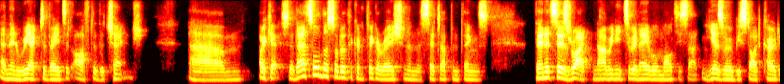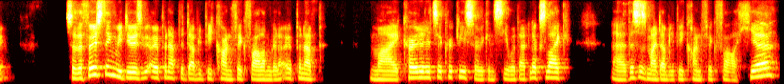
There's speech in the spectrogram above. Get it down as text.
and then reactivate it after the change. Um, okay, so that's all the sort of the configuration and the setup and things. Then it says, right, now we need to enable multi-site. And here's where we start coding. So the first thing we do is we open up the WP config file. I'm going to open up my code editor quickly so we can see what that looks like. Uh, this is my WP config file here.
